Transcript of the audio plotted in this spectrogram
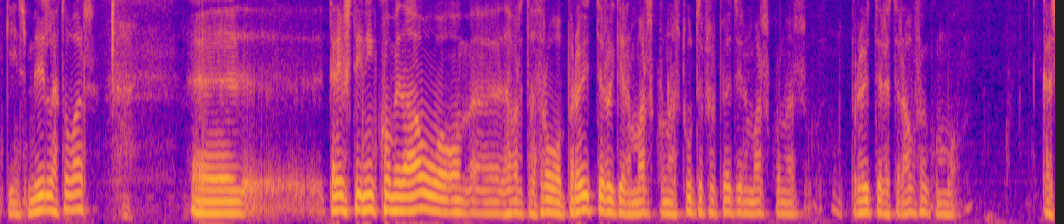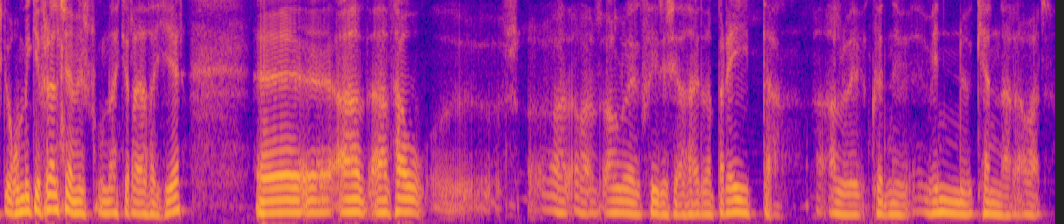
ekki eins miðlegt og var Uh, dreifstýning komið á og, og uh, það var þetta að þróa brautir og gera margskonar stúdurpröfbrautir margskonar brautir eftir áfengum og kannski ómikið frelsi en við skulum ekki ræða það hér. Uh, að, að þá var, var alveg fyrir sig að það er að breyta alveg hvernig vinnu kennara var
